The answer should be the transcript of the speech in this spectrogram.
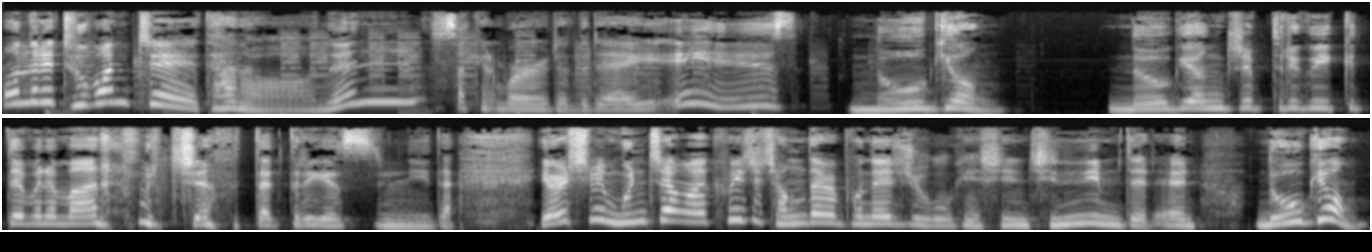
오늘의 두 번째 단어는 second word of the day is 녹용. 녹용즙 드리고 있기 때문에 많은 문자 부탁드리겠습니다. 열심히 문자와 퀴즈 정답을 보내주고 계신 진우님들은 녹용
